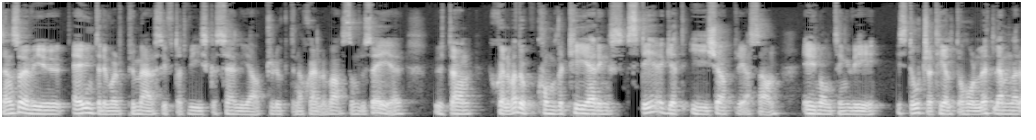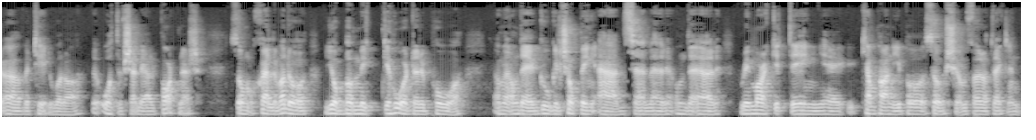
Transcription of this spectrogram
Sen så är, vi ju, är ju inte det vårt primära syfte att vi ska sälja produkterna själva som du säger, utan själva då konverteringssteget i köpresan är ju någonting vi i stort sett helt och hållet lämnar över till våra återförsäljarpartners som själva då jobbar mycket hårdare på menar, om det är Google Shopping Ads eller om det är remarketing-kampanjer eh, på social för att verkligen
